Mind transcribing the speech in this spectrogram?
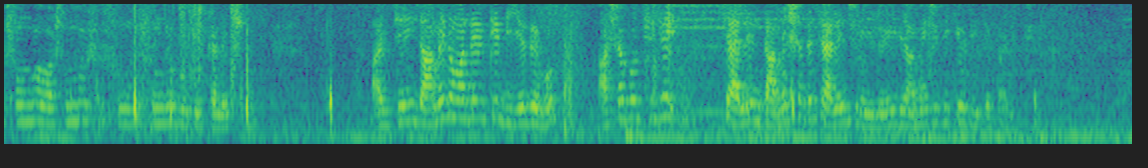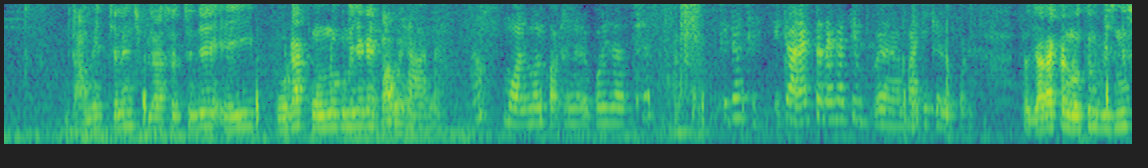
অসম্ভব অসম্ভব সুন্দর সুন্দর বুটিক কালেকশন আর যেই দামে তোমাদেরকে দিয়ে দেব আশা করছি যে চ্যালেঞ্জ দামের সাথে চ্যালেঞ্জ রইল এই দামে যদি কেউ দিতে পারে। দামের চ্যালেঞ্জ প্লাস হচ্ছে যে এই প্রোডাক্ট অন্য কোনো জায়গায় পাবে না। না মলমল কটনের উপরে যাচ্ছে। আচ্ছা। ঠিক আছে? এটা আরেকটা দেখাচ্ছি বাটিকের উপরে। তো যারা একটা নতুন বিজনেস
